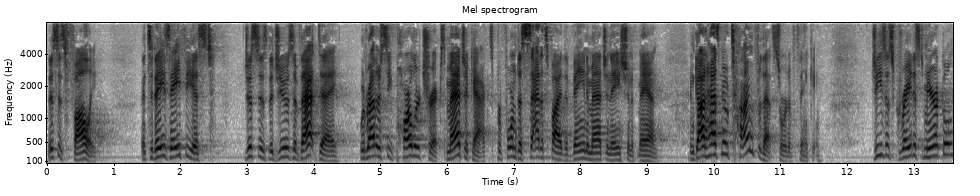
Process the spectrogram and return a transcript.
This is folly. And today's atheist, just as the Jews of that day, would rather see parlor tricks, magic acts performed to satisfy the vain imagination of man. And God has no time for that sort of thinking. Jesus' greatest miracle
